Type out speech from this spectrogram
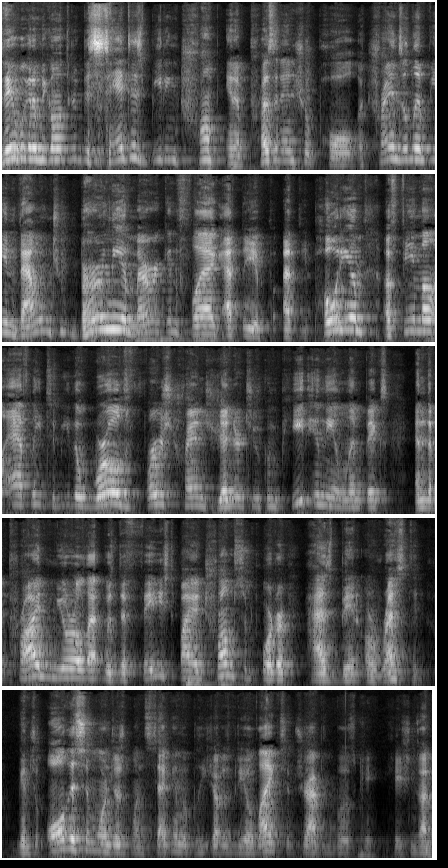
Today we're going to be going through DeSantis beating Trump in a presidential poll, a trans Olympian vowing to burn the American flag at the at the podium, a female athlete to be the world's first transgender to compete in the Olympics, and the Pride mural that was defaced by a Trump supporter has been arrested. Get into all this and more in just one second, but please drop this video like, subscribe, and post notifications on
